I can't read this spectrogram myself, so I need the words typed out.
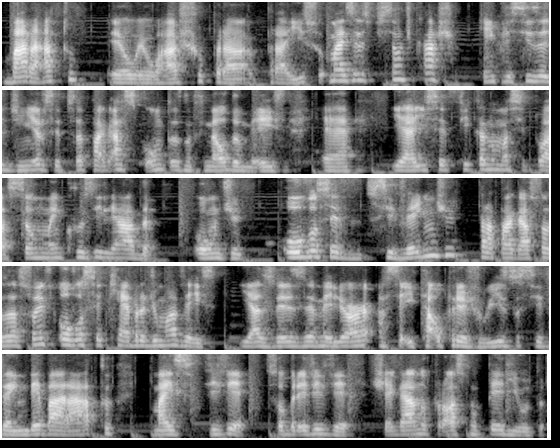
barato, eu, eu acho, para isso, mas eles precisam de caixa. Quem precisa de dinheiro, você precisa pagar as contas no final do mês. É, e aí você fica numa situação, numa encruzilhada, onde ou você se vende para pagar suas ações, ou você quebra de uma vez. E às vezes é melhor aceitar o prejuízo, se vender barato, mas viver, sobreviver, chegar no próximo período.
